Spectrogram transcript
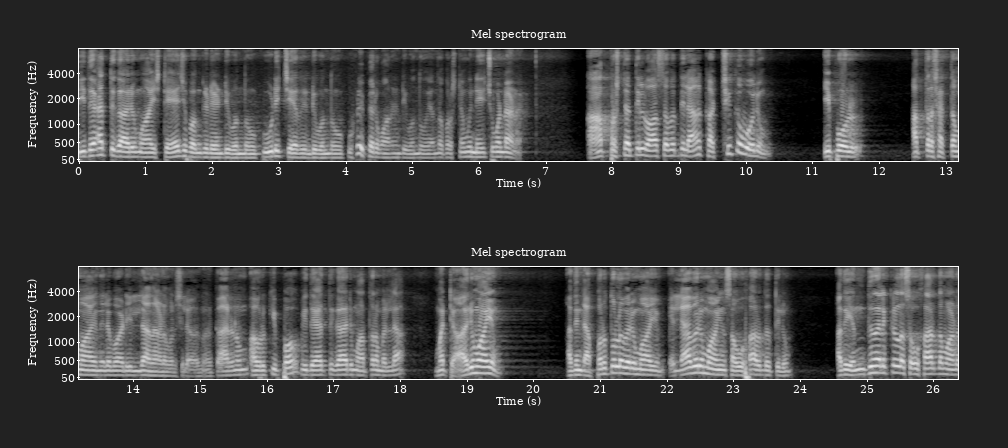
വിദേഹത്തുകാരുമായി സ്റ്റേജ് പങ്കിടേണ്ടി വന്നു കൂടിച്ചേരേണ്ടി വന്നു കൂടി കൂടിപ്പെരുമാറേണ്ടി വന്നു എന്ന പ്രശ്നം ഉന്നയിച്ചുകൊണ്ടാണ്. ആ പ്രശ്നത്തിൽ വാസ്തവത്തിൽ ആ കക്ഷിക്ക് പോലും ഇപ്പോൾ അത്ര ശക്തമായ നിലപാടില്ല എന്നാണ് മനസ്സിലാകുന്നത്. കാരണം അവർക്കിപ്പോൾ വിദേഹത്തുകാർ മാത്രമല്ല മറ്റാരുമായും അതിന്റെ അപ്പുറത്തുള്ളവരുമായും എല്ലാവരുമായും സൗഹാർദ്ദത്തിലും അത് എന്ത് നിലക്കുള്ള സൗഹാർദ്ദമാണ്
